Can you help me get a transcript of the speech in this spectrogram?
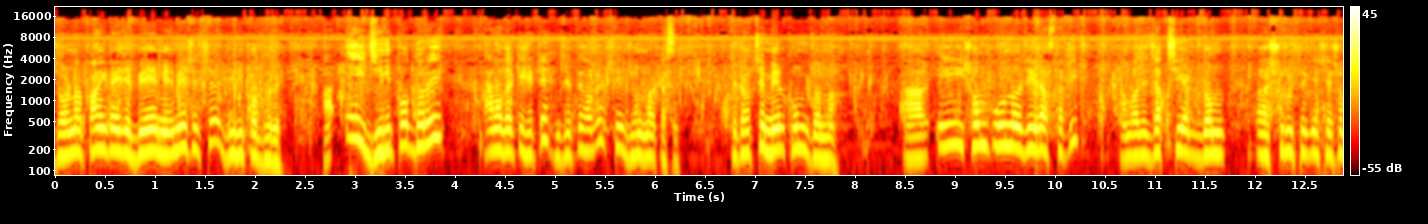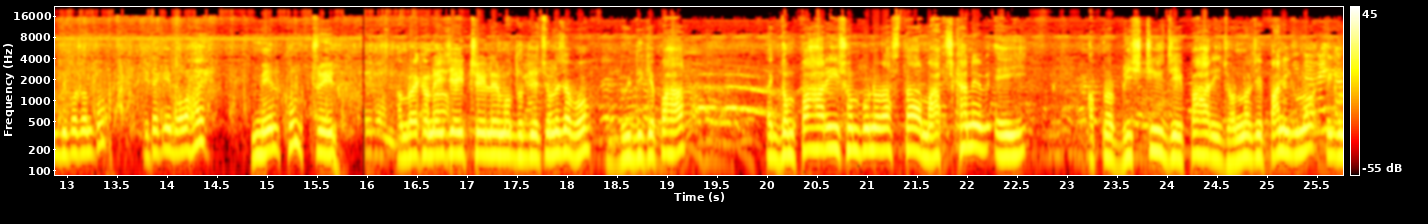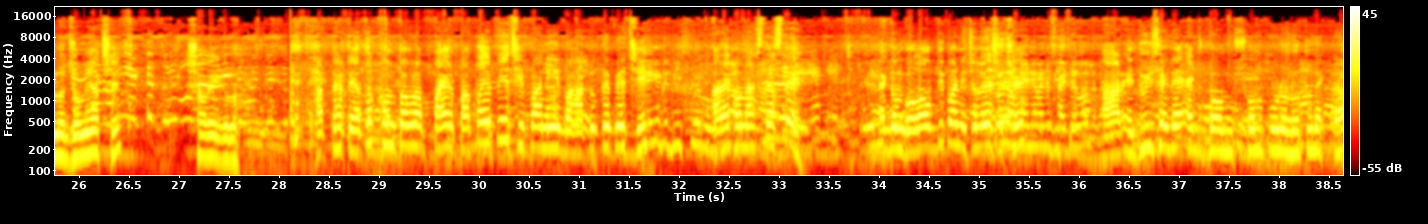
ঝর্ণার পানিটাই যে বেয়ে নেমে এসেছে ঝিরিপথ ধরে। আর এই ঝিরিপথ ধরেই আমাদেরকে হেঁটে যেতে হবে সেই ঝর্ণার কাছে। যেটা হচ্ছে মেলখুম ঝর্ণা। আর এই সম্পূর্ণ যে রাস্তাটি, আমরা যে যাচ্ছি একদম শুরু থেকে শেষ অবধি পর্যন্ত, এটাকেই বলা হয় মেলখুম ট্রেল আমরা এখন এই যে এই ট্রেলের মধ্য দিয়ে চলে যাব দুই দিকে পাহাড়। একদম পাহাড়ি সম্পূর্ণ রাস্তা, আর মাঝখানে এই আপনার বৃষ্টির যে পাহাড়ি ঝর্ণার যে পানিগুলো, এগুলো জমে আছে, সব এগুলো। হাঁটতে হাঁটতে এতক্ষণ তো আমরা পায়ের পাতায় পেয়েছি, পানি বা হাঁটুতে পেয়েছি। আর এখন আস্তে আস্তে একদম গলা অবধি পানি চলে এসেছে। আর এই দুই সাইডে একদম সম্পূর্ণ নতুন একটা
